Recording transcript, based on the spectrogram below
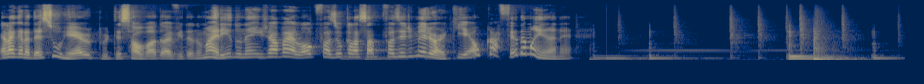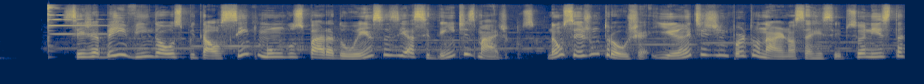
Ela agradece o Harry por ter salvado a vida do marido, né? E já vai logo fazer o que ela sabe fazer de melhor, que é o café da manhã, né? Seja bem-vindo ao Hospital St. Mungus para doenças e acidentes mágicos. Não seja um trouxa e antes de importunar nossa recepcionista,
